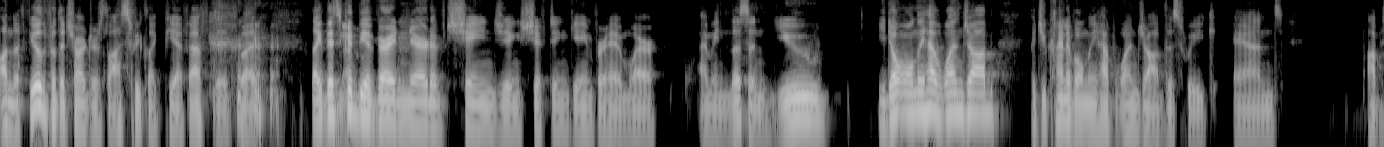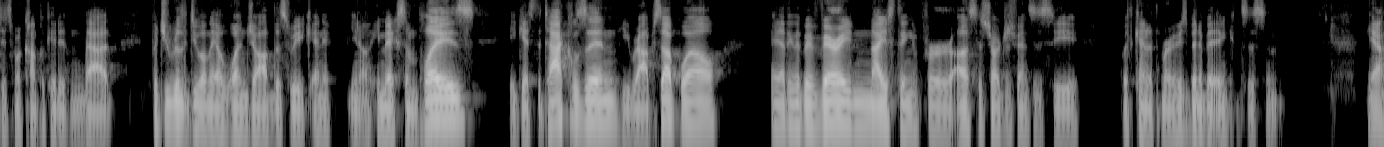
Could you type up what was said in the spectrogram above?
on the field for the Chargers last week, like PFF did, but like this No. could be a very narrative changing shifting game for him where i mean listen you you don't only have one job but you kind of only have one job this week and obviously it's more complicated than that but you really do only have one job this week and if you know he makes some plays he gets the tackles in he wraps up well and i think that'd be a very nice thing for us as chargers fans to see with kenneth murray who's been a bit inconsistent Yeah,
